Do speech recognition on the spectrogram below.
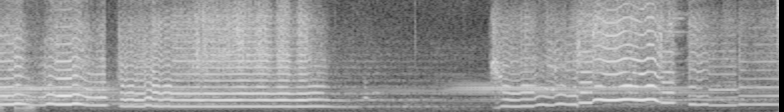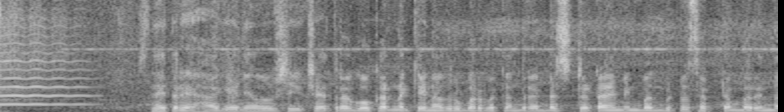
ತಗೋ. ಸ್ನೇಹಿತರೆ ಹಾಗೆ ನೀವು ಶ್ರೀ ಕ್ಷೇತ್ರ ಗೋಕರ್ಣಕ್ಕೆ ಏನಾದರೂ ಬರಬೇಕಂದ್ರೆ ಬೆಸ್ಟ್ ಟೈಮಿಂಗ್ ಬಂದುಬಿಟ್ಟು ಸೆಪ್ಟೆಂಬರಿಂದ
